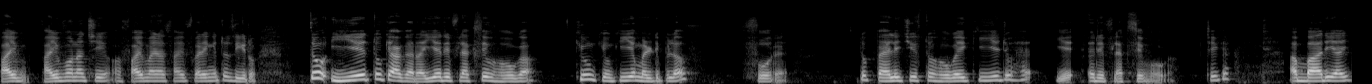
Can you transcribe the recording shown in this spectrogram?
फाइव फाइव होना चाहिए और फाइव माइनस फाइव करेंगे तो ज़ीरो तो ये तो क्या कर रहा है? ये रिफ्लेक्सिव होगा। क्यों? क्योंकि ये मल्टीपल ऑफ़ फोर है। तो पहली चीज़ तो हो गई कि ये जो है, ये रिफ्लेक्सिव होगा। ठीक है? अब बारी आई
